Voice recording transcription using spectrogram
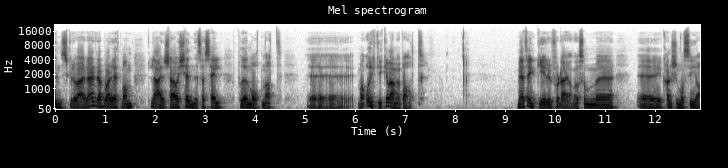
ønsker å være der. Det er bare det at man lærer seg å kjenne seg selv på den måten at Man orker ikke være med på alt. Men jeg tenker for deg, Anna, som eh, eh, kanskje må si ja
